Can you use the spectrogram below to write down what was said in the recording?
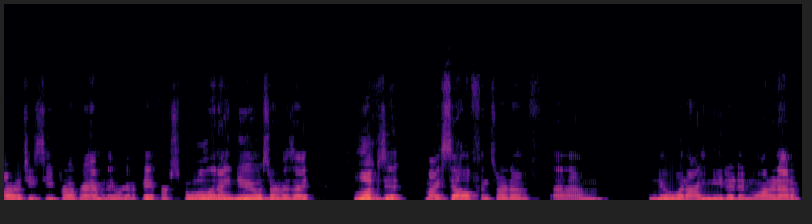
ROTC program, and they were going to pay for school. And I knew sort of as I looked at myself and sort of um, knew what I needed and wanted out of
